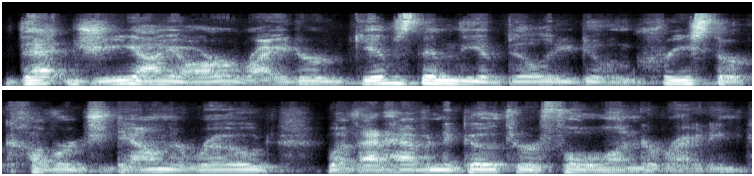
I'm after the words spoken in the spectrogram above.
that GIR rider gives them the ability to increase their coverage down the road without having to go through full underwriting.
